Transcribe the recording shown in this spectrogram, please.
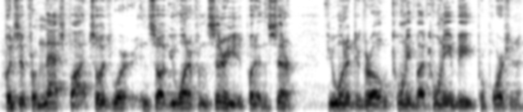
puts it from that spot. So it's where, and so if you want it from the center, you just put it in the center. If you want it to grow 20 by 20 and be proportionate.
